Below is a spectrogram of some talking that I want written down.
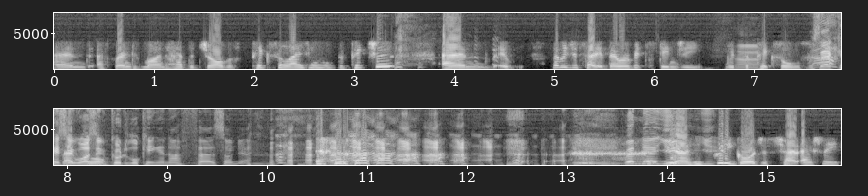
and a friend of mine had the job of pixelating the pictures and it, let me just say they were a bit stingy with Ah. the pixels. was that because he wasn't all. good looking enough, uh, Sonia? but now you, yeah, he's you- pretty gorgeous, Chad. Actually,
